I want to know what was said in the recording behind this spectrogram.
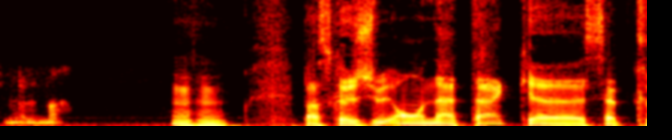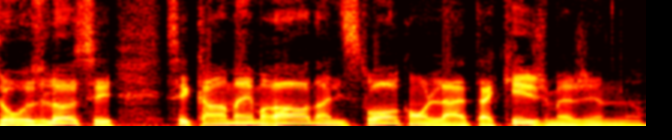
finalement. Mhm. Parce que je, on attaque euh, cette clause-là, c'est c'est quand même rare dans l'histoire qu'on l'a attaqué, j'imagine.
